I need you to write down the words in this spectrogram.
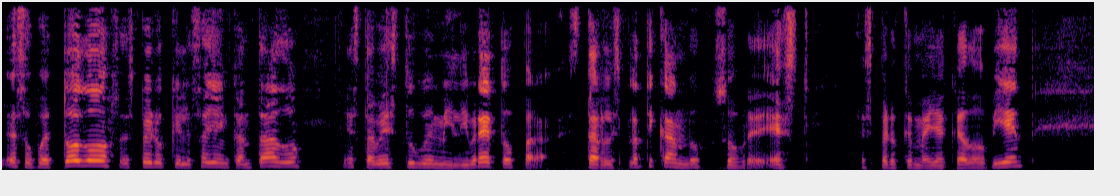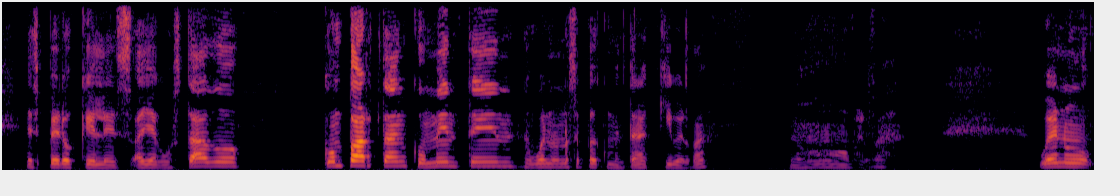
eso fue todo. Espero que les haya encantado. Esta vez tuve mi libreto para estarles platicando sobre esto. Espero que me haya quedado bien. Espero que les haya gustado. Compartan, comenten. Bueno, no se puede comentar aquí, ¿verdad? No, ¿verdad? Bueno,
